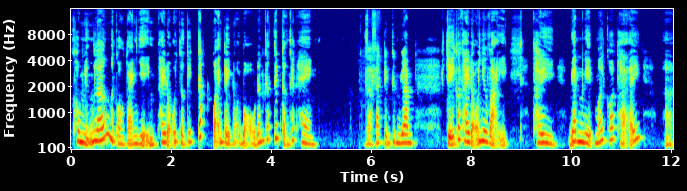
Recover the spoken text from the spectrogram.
không những lớn mà còn toàn diện, thay đổi từ cái cách quản trị nội bộ đến cách tiếp cận khách hàng và phát triển kinh doanh. Chỉ có thay đổi như vậy thì doanh nghiệp mới có thể, à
